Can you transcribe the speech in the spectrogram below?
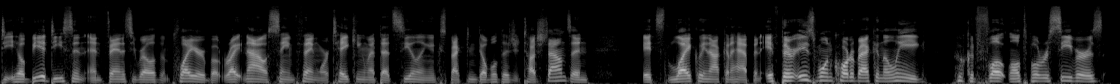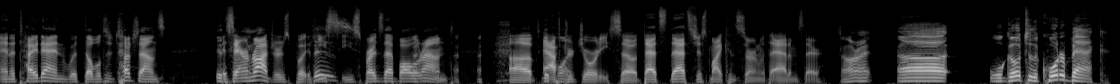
he'll be a decent and fantasy relevant player, but right now same thing. We're taking him at that ceiling, expecting double digit touchdowns, and it's likely not going to happen. If there is one quarterback in the league who could float multiple receivers and a tight end with double digit touchdowns, it's, Aaron Rodgers. But he spreads that ball around uh, after point. Jordy. So that's that's just my concern with Adams there. All right. Uh, we'll go to the quarterback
